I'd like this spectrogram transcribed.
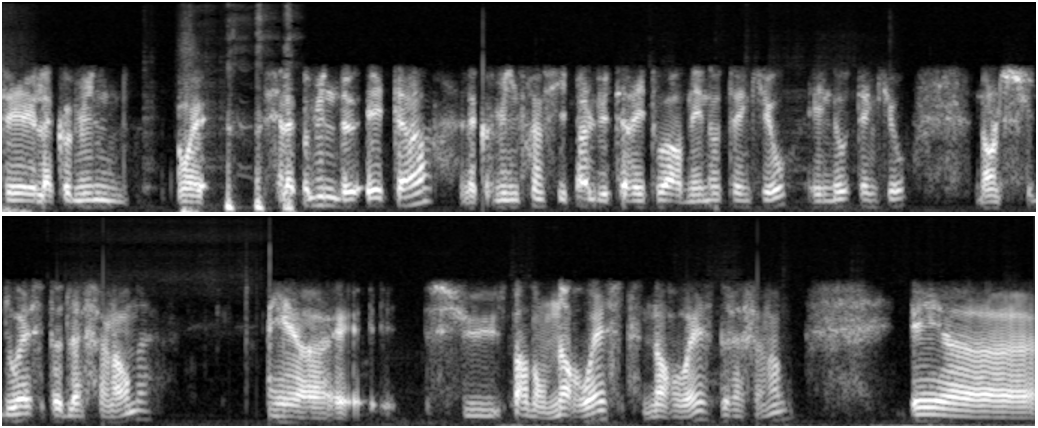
C'est la commune, ouais, c'est la commune de Eta, la commune principale du territoire Nenotenkio, Enotenkio, dans le sud-ouest de la Finlande. Et, euh, su- pardon, nord-ouest, nord-ouest de la Finlande. Et, euh,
